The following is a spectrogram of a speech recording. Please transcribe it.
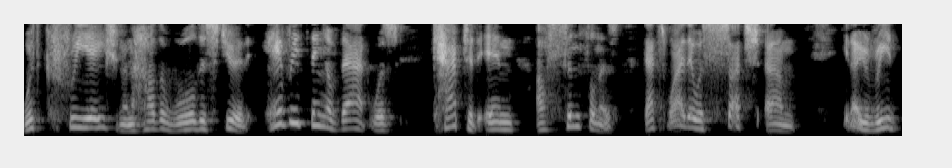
with creation and how the world is stewarded. Everything of that was captured in our sinfulness. That's why there was such, um, you know, you read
